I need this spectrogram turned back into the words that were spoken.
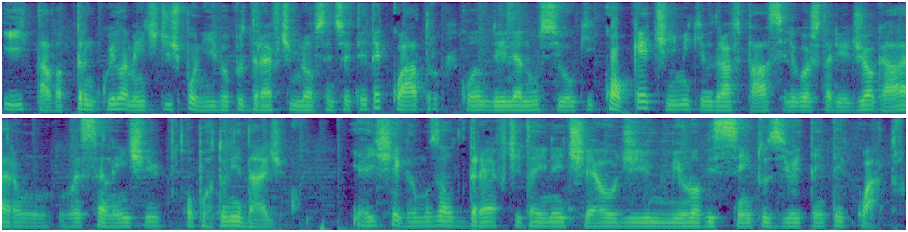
e estava tranquilamente disponível para o draft 1984, quando ele anunciou que qualquer time que o draftasse ele gostaria de jogar, era um, uma excelente oportunidade. E aí chegamos ao draft da NHL de 1984,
